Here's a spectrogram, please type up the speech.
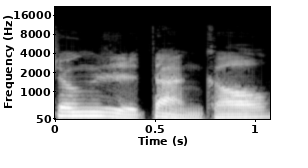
生日蛋糕。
